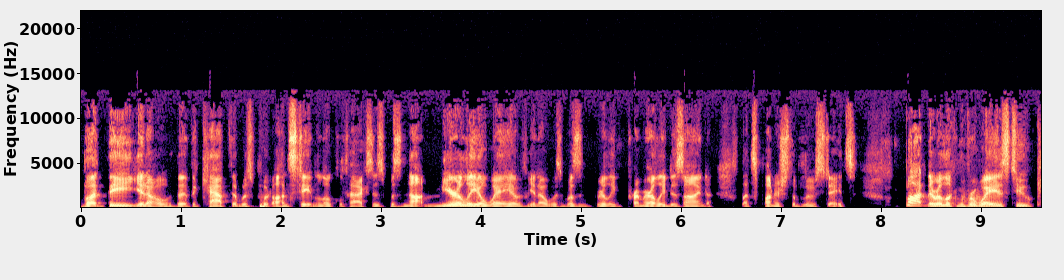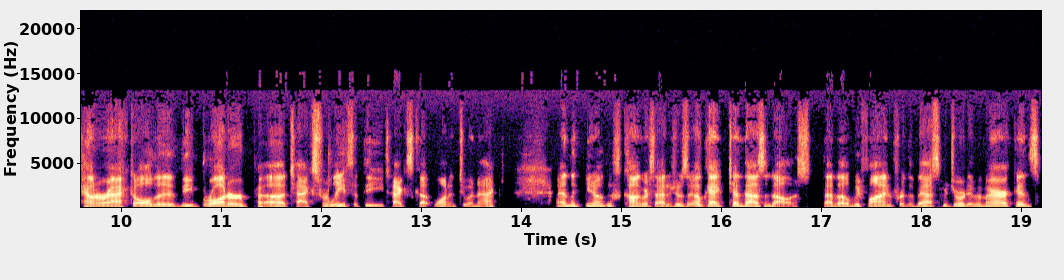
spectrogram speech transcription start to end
But the, you know, the, the cap that was put on state and local taxes was not merely a way of, you know, was wasn't really primarily designed to let's punish the blue states, but they were looking for ways to counteract all the the broader uh, tax relief that the tax cut wanted to enact. And the you know the Congress attitude was okay, ten thousand dollars. That that'll be fine for the vast majority of Americans.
